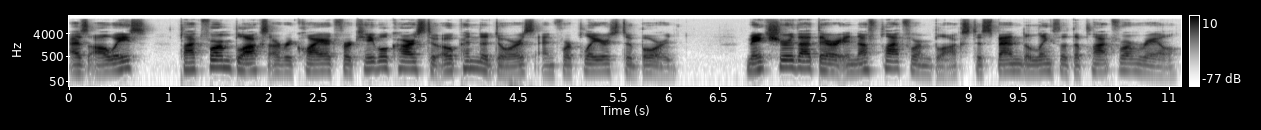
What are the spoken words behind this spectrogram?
As always, platform blocks are required for cable cars to open the doors and for players to board. Make sure that there are enough platform blocks to span the length of the platform rail.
